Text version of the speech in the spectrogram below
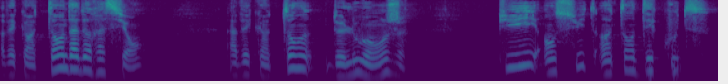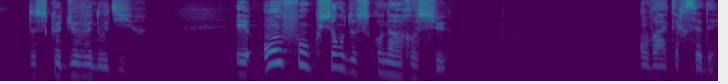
avec un temps d'adoration, avec un temps de louange, puis ensuite un temps d'écoute de ce que Dieu veut nous dire. Et en fonction de ce qu'on a reçu, on va intercéder.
